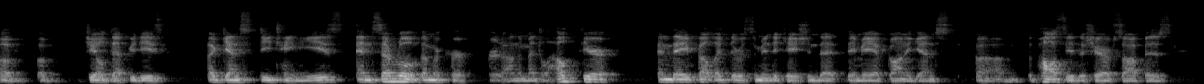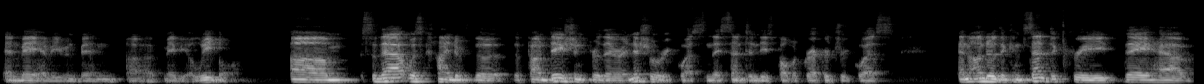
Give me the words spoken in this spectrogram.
of, of jail deputies against detainees, and several of them occurred on the mental health tier. And they felt like there was some indication that they may have gone against um, the policy of the sheriff's office and may have even been uh, maybe illegal. Um, so that was kind of the, the foundation for their initial requests, and they sent in these public records requests. And under the consent decree, they have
